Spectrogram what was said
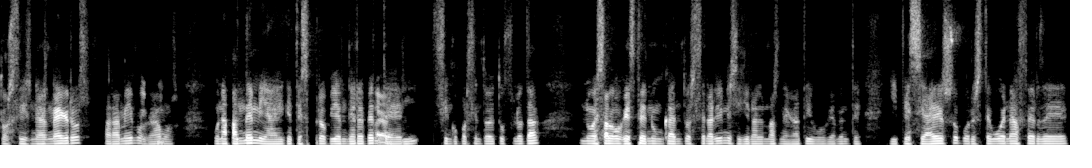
dos cisnes negros para mí, porque vamos, una pandemia y que te expropien de repente el 5% de tu flota no es algo que esté nunca en tu escenario, ni siquiera el más negativo, obviamente. Y pese a eso, por este buen hacer de,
